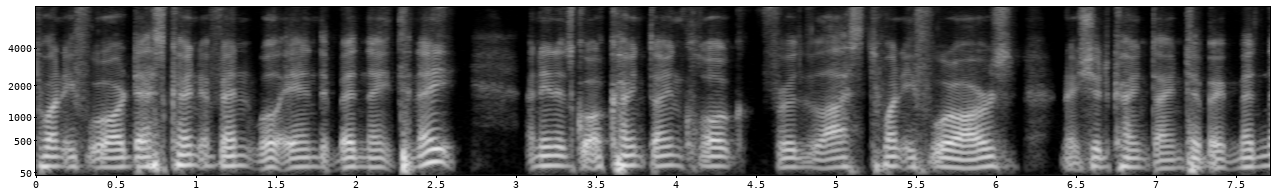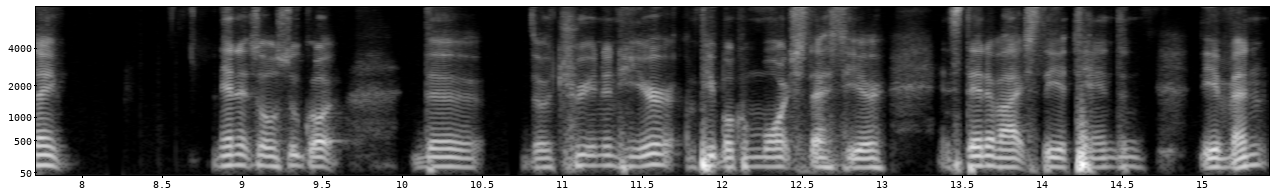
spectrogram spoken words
24 hour discount event will end at midnight tonight. And then it's got a countdown clock for the last 24 hours, and it should count down to about midnight. Then it's also got the the training here, and people can watch this here instead of actually attending the event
